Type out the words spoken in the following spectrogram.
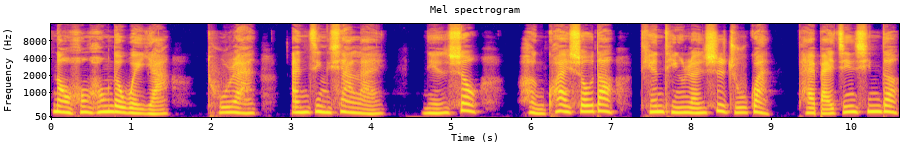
闹哄哄的尾牙突然安静下来。年兽。很快收到天庭人事主管太白金星的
